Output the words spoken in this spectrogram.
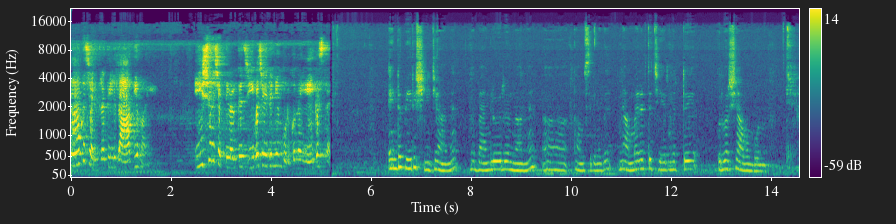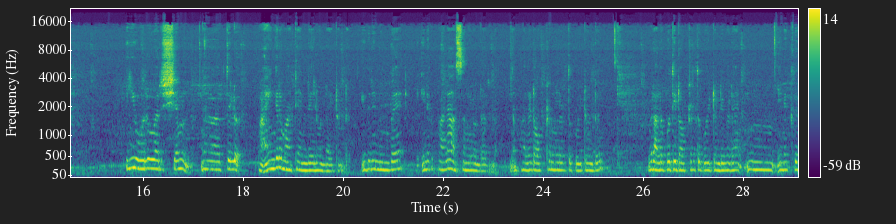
ലോക ചരിത്രത്തിൽ ഇതാദ്യമായി ഈശ്വര ശക്തികൾക്ക് ജീവചൈതന്യം കൊടുക്കുന്ന ഏക സ്ഥലം. എന്റെ പേര് ഷീജ ആണ് ബാംഗ്ലൂരിൽ നിന്നാണ് താമസിക്കുന്നത്. പിന്നെ അമ്മയുടെ അടുത്ത് ചേർന്നിട്ട് ഒരു വർഷം ആവാൻ പോകുന്നു. ഈ ഒരു വർഷം ഭയങ്കര മാറ്റം എന്റെയിലും ഉണ്ടായിട്ടുണ്ട്. ഇതിനു മുമ്പേ എനിക്ക് പല അസുഖങ്ങളുണ്ടായിരുന്നു ഞാൻ പല ഡോക്ടറുകളുടെ അടുത്ത് പോയിട്ടുണ്ട്. ഇവിടെ അലോപ്പതി ഡോക്ടറെ അടുത്ത് പോയിട്ടുണ്ട്. ഇവിടെ എനിക്ക്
